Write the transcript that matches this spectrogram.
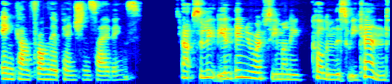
income from their pension savings. Absolutely. And in your FT Money column this weekend,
